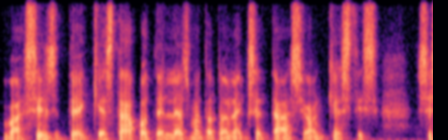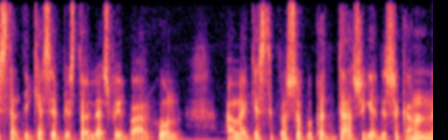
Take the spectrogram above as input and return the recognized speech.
βασίζεται και στα αποτελέσματα των εξετάσεων και στις συστατικές επιστολές που υπάρχουν, αλλά και στην προσωπικότητά σου, γιατί σου κάνουν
